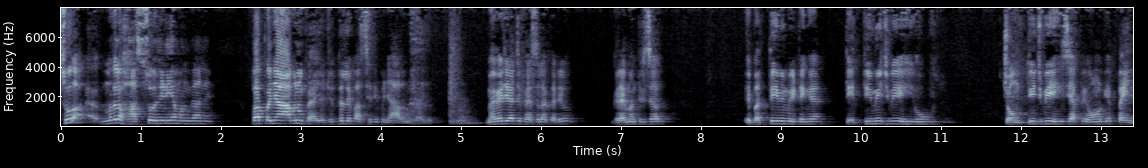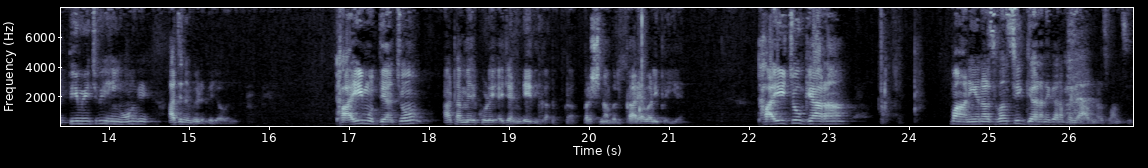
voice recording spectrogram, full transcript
ਸੋ, ਮਤਲਬ ਹਾਸੋਹੀਣੀਆਂ ਮੰਗਾਂ ਨੇ। ਪਰ ਪੰਜਾਬ ਨੂੰ ਪੈ ਜਾਓ, ਜਿੱਧਰਲੇ ਪਾਸੇ ਦੀ ਪੰਜਾਬ ਨੂੰ ਪੈ ਜਾਓ। ਮੈਂ ਕਿਹਾ ਜੀ, ਅੱਜ ਫੈਸਲਾ ਕਰਿਓ। ਗ੍ਰਹਿ ਮੰਤਰੀ ਸਾਹਿਬ, ਇਹ 32ਵੀਂ ਮੀਟਿੰਗ ਹੈ 33ਵੀਂ ਚ ਵੀ ਇਹੀ ਹੋਊ 34 ਚ ਵੀ ਇਹੀ ਸਿਆਪੇ ਹੋਣਗੇ 35ਵੀਂ ਚ ਵੀ ਇਹੀ ਹੋਣਗੇ, ਅੱਜ ਨਿਬੇੜ ਕੇ ਜਾਓ ਇਹਨੂੰ। 28 ਮੁੱਦਿਆਂ ਚੋਂ ਆਟਾ ਮੇਰੇ ਕੋਲੇ ਏਜੰਡੇ ਦੀ ਕ- ਕ- ਪ੍ਰਸ਼ਨਾਵਲੀ ਕਾਰਿਆਵਲੀ ਪਈ ਹੈ। 28 ਚੋਂ 11 ਪਾਣੀਆਂ ਨਾਲ ਸੰਬੰਧ ਸੀ 11 ਦੇ 11 ਪੰਜਾਬ ਨਾਲ ਸੰਬੰਧ ਸੀ।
